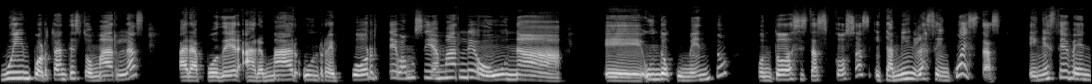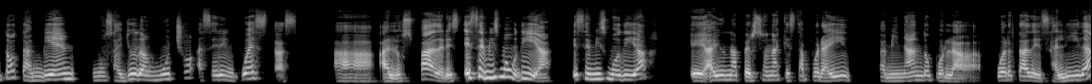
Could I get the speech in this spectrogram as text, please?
muy importantes tomarlas para poder armar un reporte, vamos a llamarle, o una, eh, un documento con todas estas cosas y también las encuestas. En este evento también nos ayudan mucho a hacer encuestas a, los padres. Ese mismo día, ese mismo día, eh, hay una persona que está por ahí caminando por la puerta de salida,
